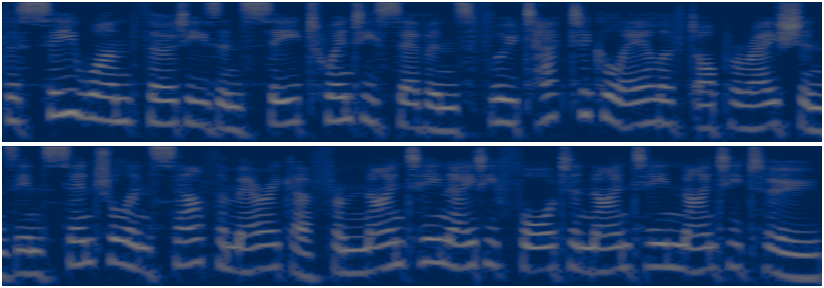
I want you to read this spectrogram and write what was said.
The C-130s and C-27s flew tactical airlift operations in Central and South America from 1984 to 1992.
